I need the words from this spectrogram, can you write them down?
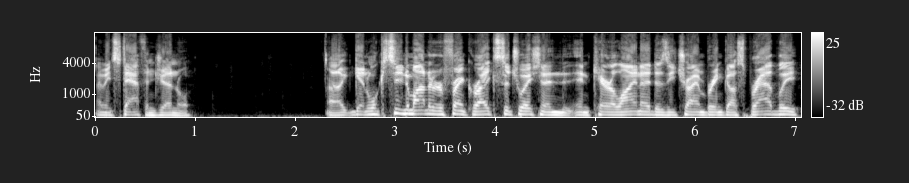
I mean, staff in general. Uh, again, we'll continue to monitor Frank Reich's situation in, in Carolina. Does he try and bring Gus Bradley?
